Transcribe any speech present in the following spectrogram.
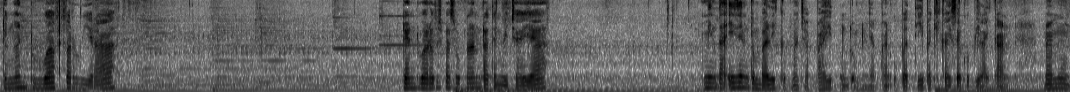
Dengan dua perwira dan 200 pasukan Raden Wijaya minta izin kembali ke Majapahit untuk menyiapkan upeti bagi Kaisar Kubilai Khan. Namun,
